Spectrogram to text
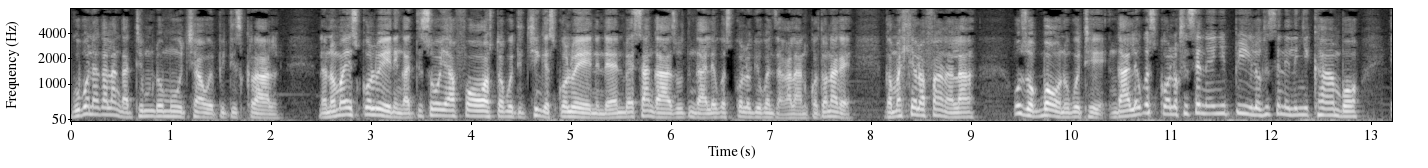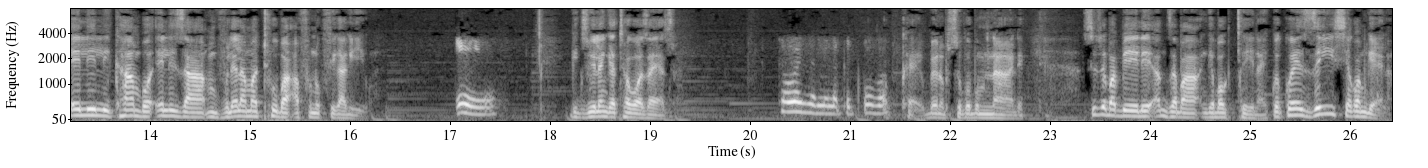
kubonakala ngathi umuntu omutsha wepiti scral nanoma esikolweni ngathi soyafostwa ukuthi chinge esikolweni then besangazi ukuthi ngale kwesikolo kuyokwenzakalani. Kodwana-ke ngamahlelo afana nala uzokubona ukuthi ngale kwesikolo kusesenenye impilo kusesenelinye ikhambo elilikhambo elizamvulela amathuba afuna ukufika kiyo eh ngikuzwile ngiyathokoza yazo. Thokoza mina bekuba okay ube nobusuku obumnandi. Sizwe babili akuzaba ngebokugcina ikwekwezi siyakwamukela.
